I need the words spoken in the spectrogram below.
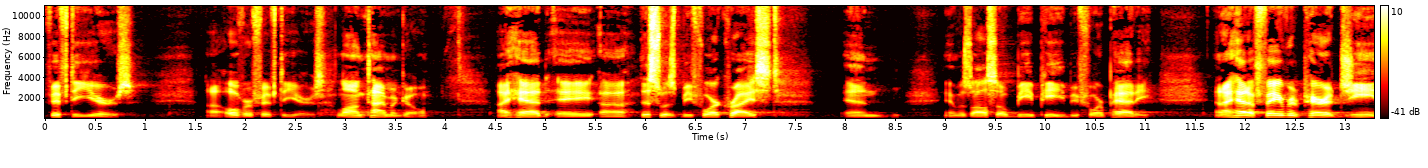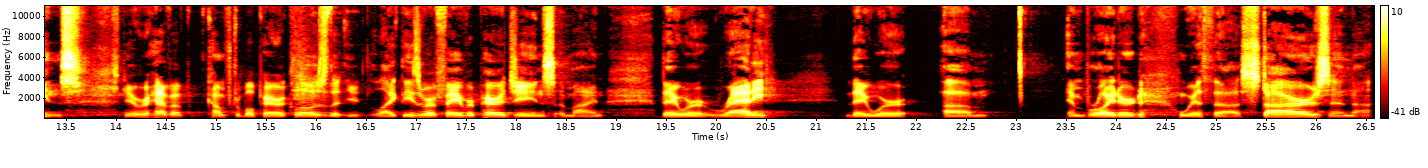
50 years uh, over 50 years, long time ago. I had a, uh, this was before Christ, and it was also BP, before Patty. And I had a favorite pair of jeans. Do you ever have a comfortable pair of clothes that you like? These were a favorite pair of jeans of mine. They were ratty, they were um, embroidered with uh, stars and uh,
